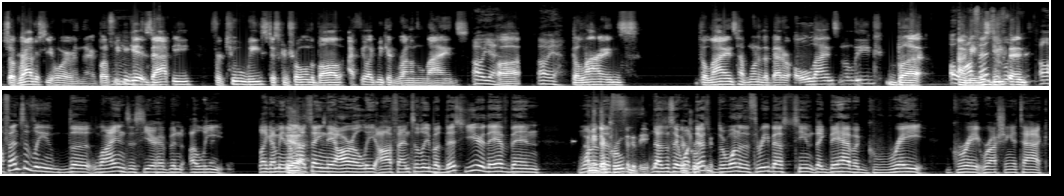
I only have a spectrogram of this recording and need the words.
So I'd rather see Hoyer in there. But if we can Mm. get Zappe for two weeks, just controlling the ball, I feel like we can run on the lines. oh yeah. Uh, oh yeah. the Lions, the Lions have one of the better O lines in the league, but Oh, I mean, this defense- offensively, the Lions this year have been elite. Like, I mean, I'm not saying they are elite offensively, but this year they have been one I mean, of they're the. proven to be. I was gonna say They're one, they're, they're one of the three best teams. Like, they have a great, great rushing attack.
